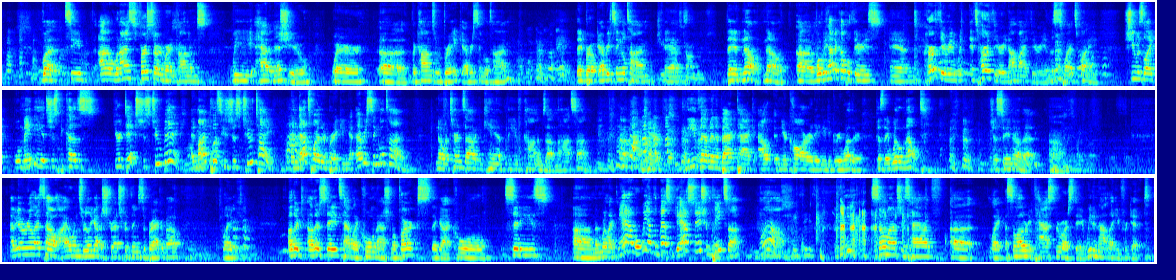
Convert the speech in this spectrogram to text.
But see, uh, I first started wearing condoms, we had an issue where uh, the condoms would break every single time. They broke every single time. Cheap ass condoms. They no no. Uh, well, we had a couple theories, and her theory it's her theory, not my theory, and this is why it's funny. She was like, "Well, maybe it's just because your dick's just too big, and my pussy's just too tight, and that's why they're breaking every single time." No, it turns out you can't leave condoms out in the hot sun. You can't leave them in a backpack out in your car at 80 degree weather because they will melt. Just so you know that. Um, have you ever realized how Iowans really got to stretch for things to brag about? Like, other other states have like cool national parks. They got cool cities, um, and we're like, yeah, well, we have the best gas station pizza. Wow. Feces. If we so much as have uh, like a celebrity pass through our state, we do not let you forget it.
